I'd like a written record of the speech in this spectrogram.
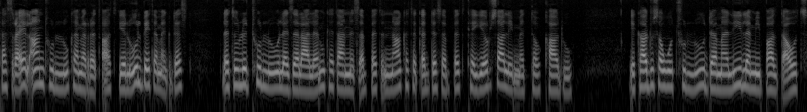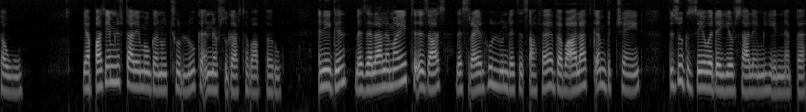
ከእስራኤል አንድ ሁሉ ከመረጣት የልዑል ቤተ መቅደስ ለትውልድ ሁሉ ለዘላለም ከታነጸበትና ከተቀደሰበት ከኢየሩሳሌም መጥተው ካዱ። የካዱ ሰዎች ሁሉ ደመሊ ለሚባል ጣዖት ሰዉ። የአባቴም ንፍታሌም ወገኖች ሁሉ ከእነርሱ ጋር ተባበሩ። እኔ ግን በዘላለማዊ ትእዛዝ ለእስራኤል ሁሉ እንደ ተጻፈ በበዓላት ቀን ብቻዬን ብዙ ጊዜ ወደ ኢየሩሳሌም ይሄድ ነበር።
